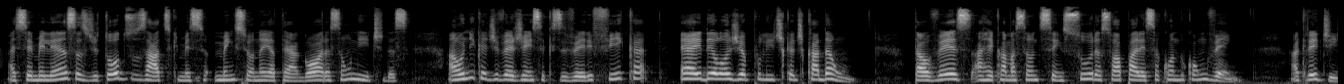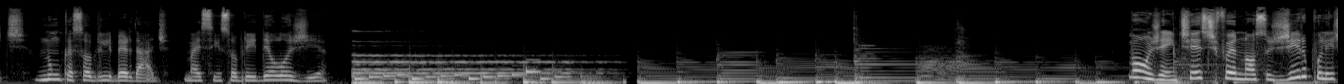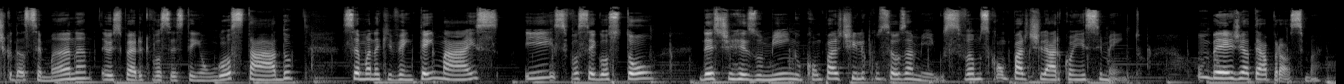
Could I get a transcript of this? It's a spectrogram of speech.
As semelhanças de todos os atos que mencionei até agora são nítidas. A única divergência que se verifica é a ideologia política de cada um. Talvez a reclamação de censura só apareça quando convém. Acredite, nunca é sobre liberdade, mas sim sobre ideologia. Bom, gente, este foi o nosso giro político da semana. Eu espero que vocês tenham gostado. Semana que vem tem mais. E se você gostou, deste resuminho, compartilhe com seus amigos. Vamos compartilhar conhecimento. Um beijo e até a próxima!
